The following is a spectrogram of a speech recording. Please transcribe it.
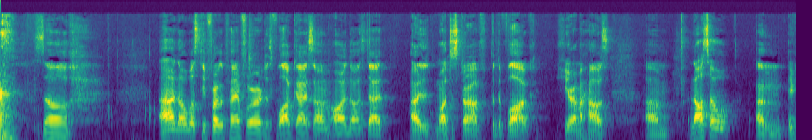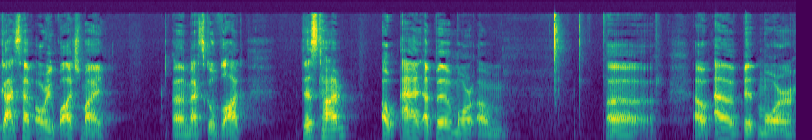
so, I don't know what's the further plan for this vlog, guys. Um, all I know is that I want to start off with the vlog here at my house. Um, and also, um, if you guys have already watched my uh, Mexico vlog, this time I'll add a bit more, um, uh, I'll add a bit more,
